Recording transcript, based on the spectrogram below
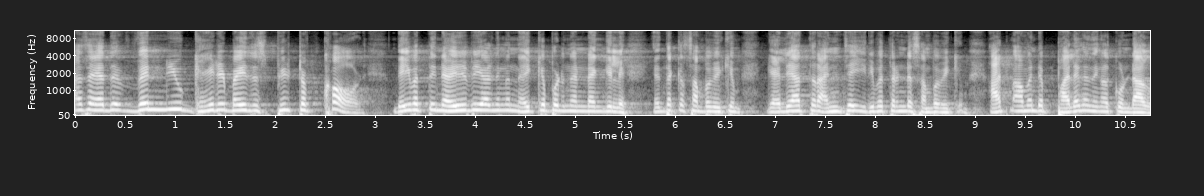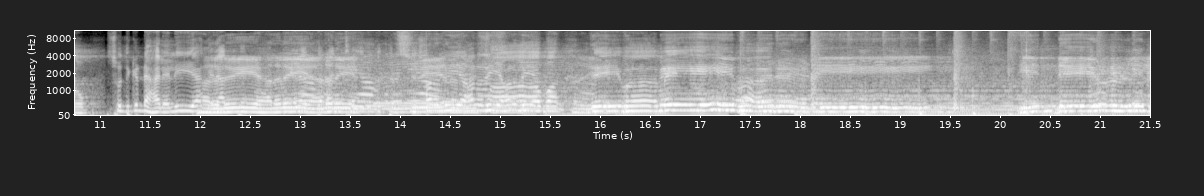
അതായത് when you guided by the spirit of God ദൈവത്തിന്റെ അഴിവിയാൽ നിങ്ങൾ നയിക്കപ്പെടുന്നുണ്ടെങ്കിൽ എന്തൊക്കെ സംഭവിക്കും? ഗലാത്തർ അഞ്ച് ഇരുപത്തിരണ്ട് സംഭവിക്കും. ആത്മാവിന്റെ ഫലങ്ങൾ നിങ്ങൾക്കുണ്ടാകും. ശ്രദ്ധിക്കട്ടെ. ഹലലിയ. ദൈവമേ വരണേ എന്റെ ഉള്ളിൽ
